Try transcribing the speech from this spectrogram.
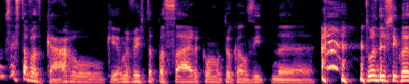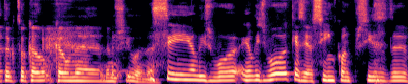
não sei se estava de carro ou o quê, mas vejo-te a passar com o teu cãozito na. tu andas de bicicleta com o teu cão, cão na, na, mochila, não é? Sim, em Lisboa. Em Lisboa, quer dizer, sim, quando preciso de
